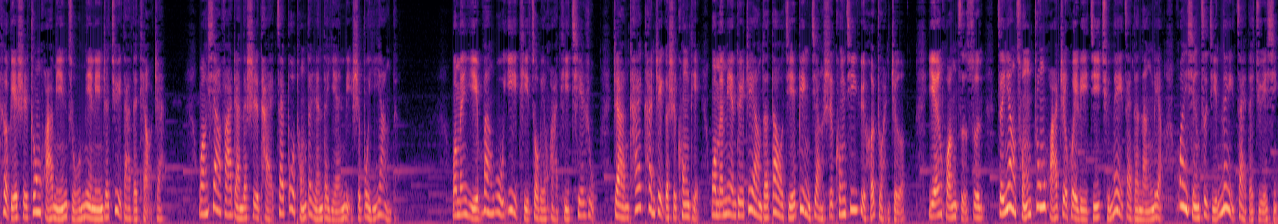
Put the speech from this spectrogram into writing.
特别是中华民族面临着巨大的挑战。往下发展的事态，在不同的人的眼里是不一样的。我们以万物一体作为话题切入，展开看这个时空点。我们面对这样的道劫并降时空机遇和转折，炎黄子孙怎样从中华智慧里汲取内在的能量，唤醒自己内在的觉醒？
